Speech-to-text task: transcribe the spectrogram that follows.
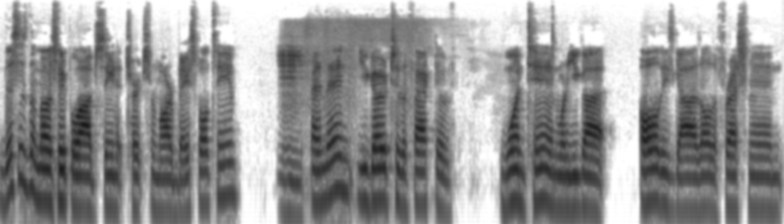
this is the most people I've seen at church from our baseball team. Hmm and then you go to the fact of 110, where you got all these guys, all the freshmen,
